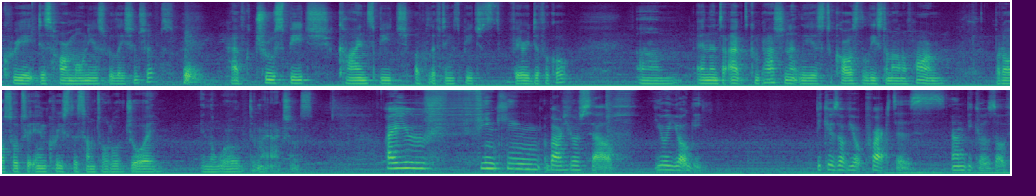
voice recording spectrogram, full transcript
create disharmonious relationships. Have true speech, kind speech, uplifting speech. It's very difficult. Um, and then to act compassionately is to cause the least amount of harm, but also to increase the sum total of joy in the world through my actions. Are you thinking about yourself, your yogi, because of your practice and because of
